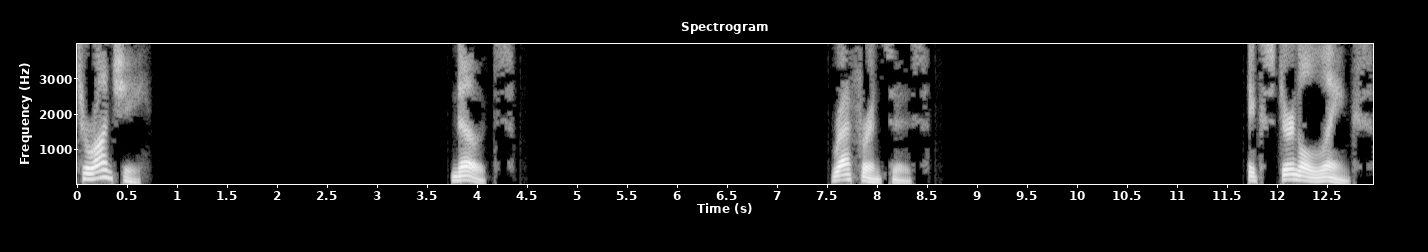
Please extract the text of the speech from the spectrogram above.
Taranchi. Notes. References. External links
